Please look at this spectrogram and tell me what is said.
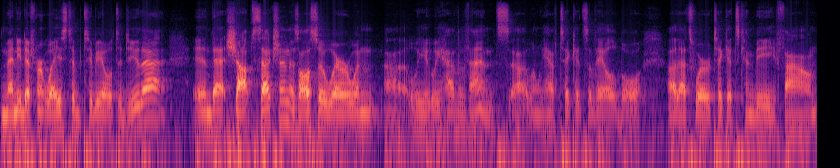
many different ways to, to be able to do that. And that shop section is also where when uh, we, we have events, uh, when we have tickets available, uh, that's where tickets can be found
